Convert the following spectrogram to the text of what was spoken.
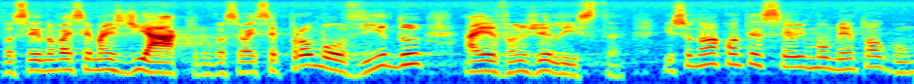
você não vai ser mais diácono, você vai ser promovido a evangelista. Isso não aconteceu em momento algum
